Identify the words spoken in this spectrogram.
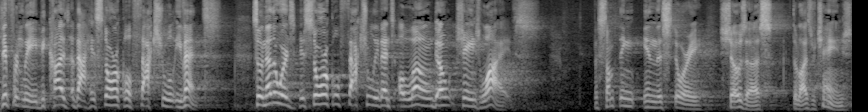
differently because of that historical factual event. So, in other words, historical factual events alone don't change lives. But something in this story shows us their lives were changed.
